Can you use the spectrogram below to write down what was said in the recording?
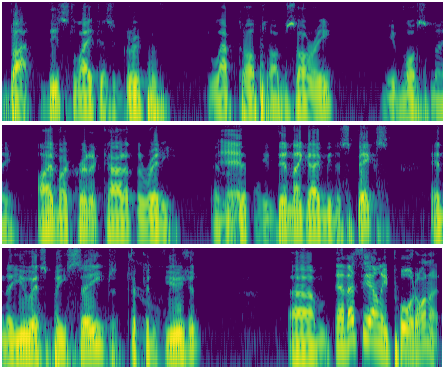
but this latest group of laptops, I'm sorry, you've lost me. I had my credit card at the ready, and Yeah. then, they, then they gave me the specs and the USB C for confusion. Um, Now that's the only port on it.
